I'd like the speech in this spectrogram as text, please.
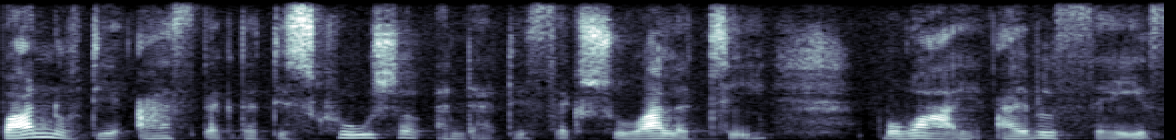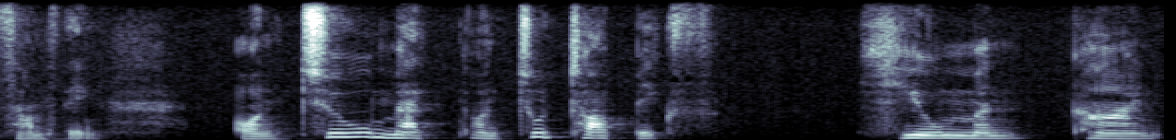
one of the aspects that is crucial, and that is sexuality. Why? I will say something on two, on two topics humankind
